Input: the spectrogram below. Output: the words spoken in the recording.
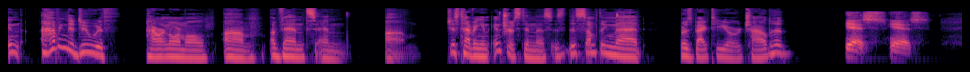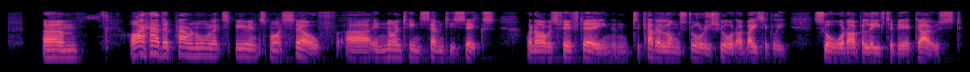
in having to do with paranormal um, events and um, just having an interest in this, is this something that goes back to your childhood? Yes, yes. Um, I had a paranormal experience myself uh, in 1976 when I was 15. And to cut a long story short, I basically saw what I believed to be a ghost.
